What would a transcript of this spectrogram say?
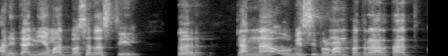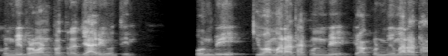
आणि त्या नियमात बसत असतील तर त्यांना ओबीसी प्रमाणपत्र अर्थात कुणबी प्रमाणपत्र जारी होतील. कुणबी किंवा मराठा कुणबी किंवा कुणबी मराठा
